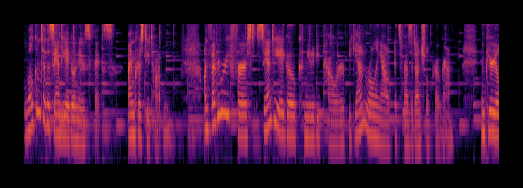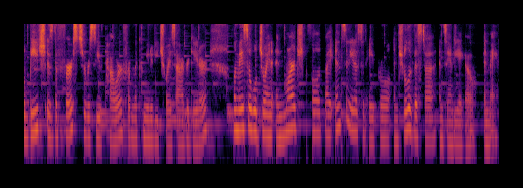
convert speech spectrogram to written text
Welcome to the San Diego News Fix. I'm Kristy Totten. On February 1st, San Diego Community Power began rolling out its residential program. Imperial Beach is the first to receive power from the Community Choice Aggregator. La Mesa will join in March, followed by Encinitas in April, and Chula Vista and San Diego in May.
